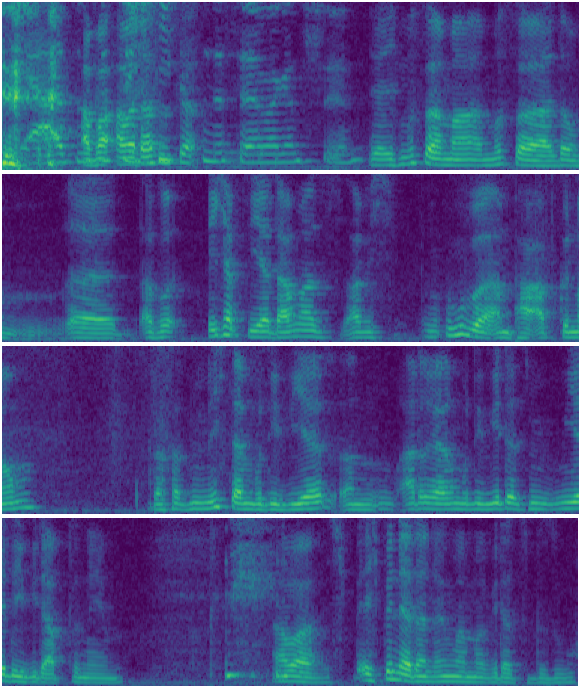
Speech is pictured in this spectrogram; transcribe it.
Ja, also ein aber, bisschen aber das ist ja, ist ja immer ganz schön. Ja, ich muss da mal, muss da halt um, äh, also ich habe die ja damals, habe ich Uwe ein paar abgenommen. Das hat mich dann motiviert und Adrian motiviert jetzt mir die wieder abzunehmen. Aber ich, ich bin ja dann irgendwann mal wieder zu Besuch.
